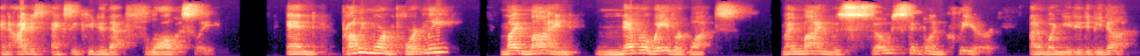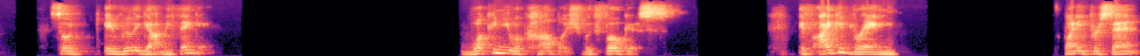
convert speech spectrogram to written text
and I just executed that flawlessly. And probably more importantly, my mind never wavered once. My mind was so simple and clear on what needed to be done. So it really got me thinking what can you accomplish with focus? If I could bring 20%,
